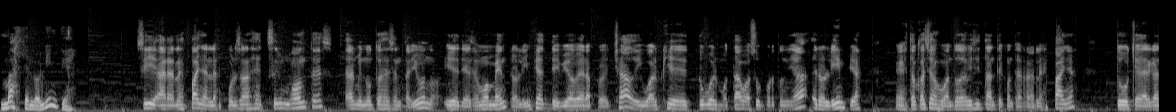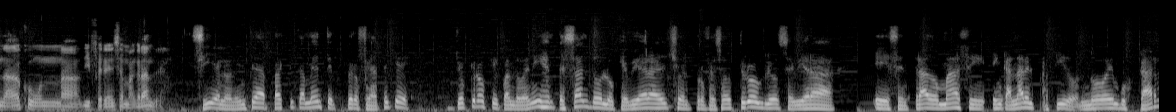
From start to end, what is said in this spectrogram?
más que el Olimpia. Sí, a Real España le expulsan a Hexin Montes al minuto 61 y desde ese momento el Olimpia debió haber aprovechado, igual que tuvo el Motagua su oportunidad, el Olimpia, en esta ocasión jugando de visitante contra Real España, tuvo que haber ganado con una diferencia más grande. Sí, el Olimpia prácticamente, pero fíjate que yo creo que cuando venís empezando, lo que hubiera hecho el profesor Truglio se hubiera eh, centrado más en, ganar el partido, no en buscar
